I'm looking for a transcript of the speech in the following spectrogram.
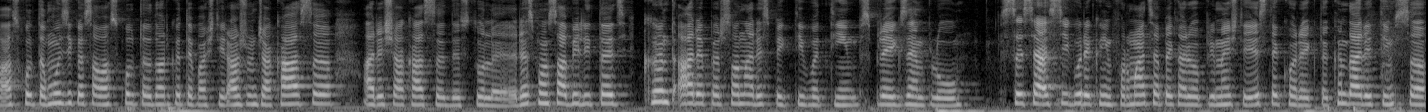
ascultă muzică sau ascultă doar câteva știri. Ajunge acasă, are și acasă destule responsabilități. Când are persoana respectivă timp, spre exemplu, să se asigure că informația pe care o primește este corectă, când are timp să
